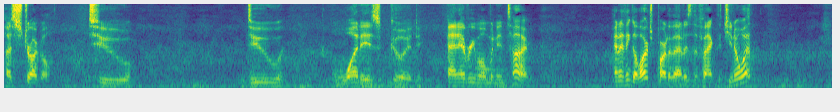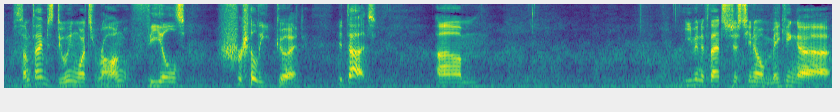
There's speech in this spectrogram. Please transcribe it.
a struggle to do what is good at every moment in time. And I think a large part of that is the fact that, you know what? Sometimes doing what's wrong feels really good. It does. Um, even if that's just, you know, making a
